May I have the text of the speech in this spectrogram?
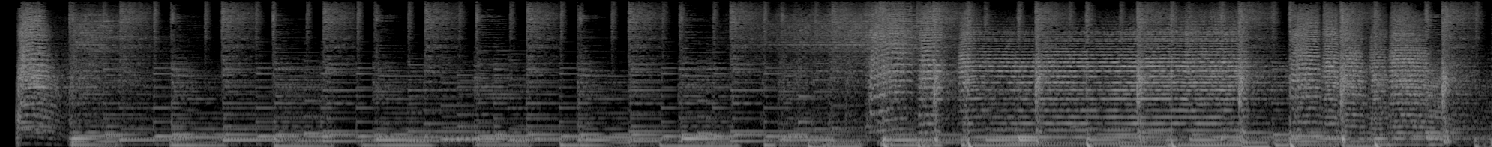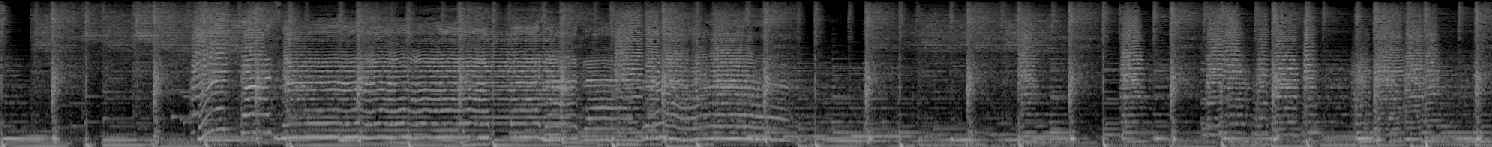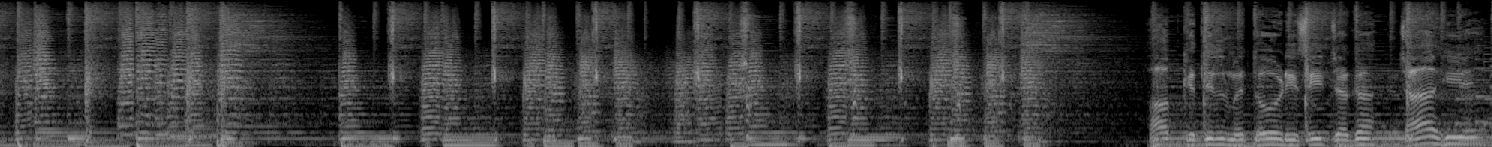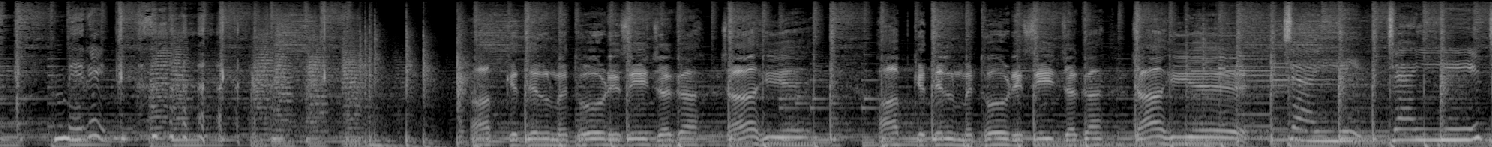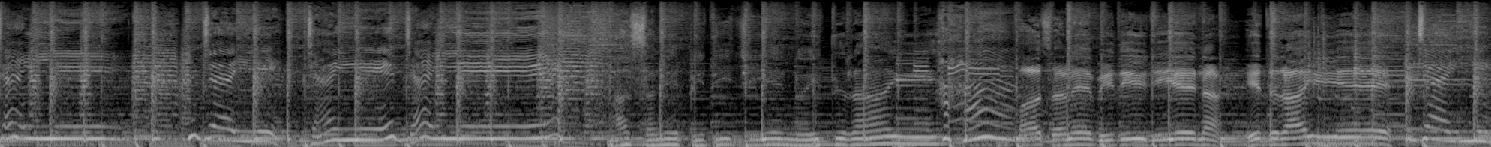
जगह चाहिए। मेरे? आपके दिल में थोड़ी सी जगह चाहिए। आपके दिल में थोड़ी सी जगह चाहिए। चाहिए चाहिए चाहिए। जाइए जाइए जाइए आसने भी दीजिए न इतराइए दर्शन भी दीजिए ना इधर आइए जाइए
